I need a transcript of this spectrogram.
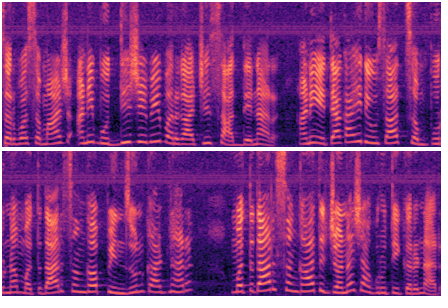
सर्व समाज आणि बुद्धिजीवी वर्गाची साथ देणार आणि येत्या काही दिवसात संपूर्ण मतदारसंघ पिंजून काढणार मतदारसंघात जनजागृती करणार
